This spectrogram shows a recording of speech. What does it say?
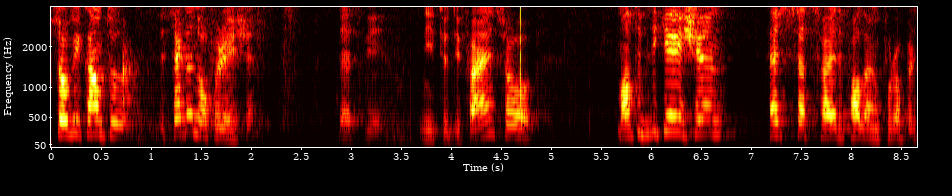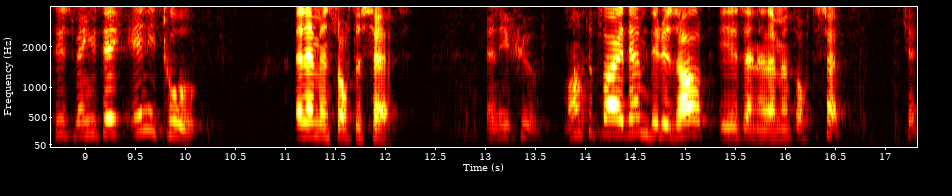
So we come to the second operation that we need to define. So multiplication has to satisfy the following properties. When you take any two elements of the set, and if you multiply them, the result is an element of the set. Okay?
